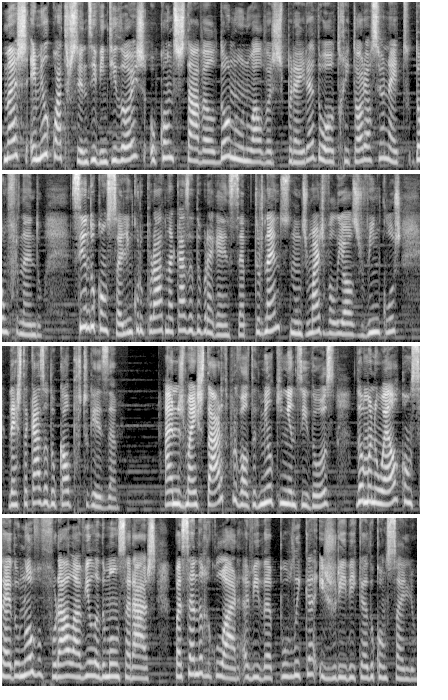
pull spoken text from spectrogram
Mas em 1422, o condestável Dom Nuno Álvares Pereira doou o território ao seu neto, Dom Fernando, sendo o Conselho incorporado na Casa de Bragança, tornando-se num dos mais valiosos vínculos desta Casa Ducal Portuguesa. Anos mais tarde, por volta de 1512, Dom Manuel concede o novo foral à vila de Monsaraz, passando a regular a vida pública e jurídica do Conselho.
